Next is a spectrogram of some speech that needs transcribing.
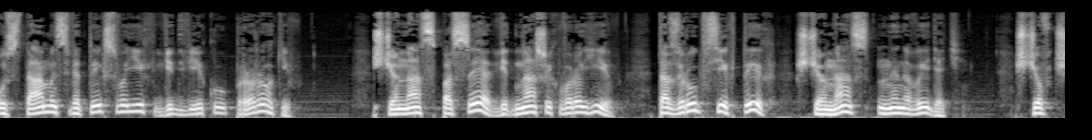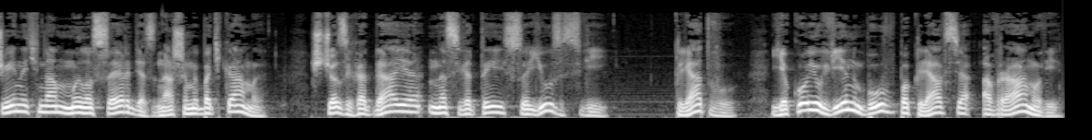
устами святих своїх від віку пророків, що нас спасе від наших ворогів та з рук всіх тих, що нас ненавидять, що вчинить нам милосердя з нашими батьками, що згадає на святий союз свій, клятву, якою він був поклявся Авраамові,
